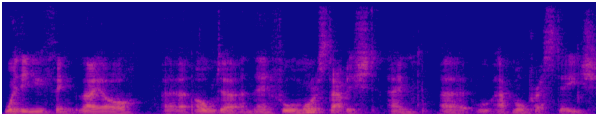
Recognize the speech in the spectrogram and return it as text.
whether you think they are uh, older and therefore more established and uh, will have more prestige.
